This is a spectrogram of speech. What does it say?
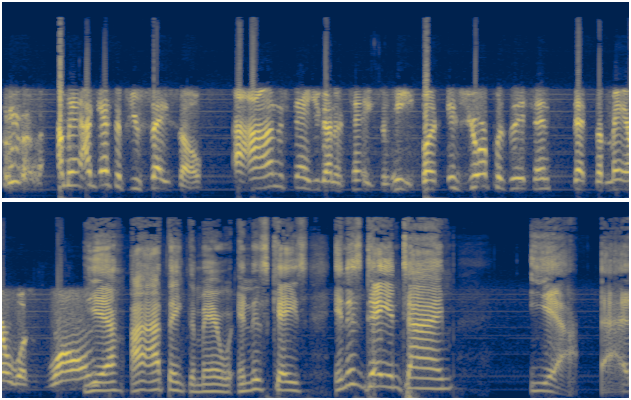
I mean, I guess if you say so, I understand you're going to take some heat, but is your position that the mayor was wrong? Yeah, I, I think the mayor, in this case, in this day and time, yeah, uh,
